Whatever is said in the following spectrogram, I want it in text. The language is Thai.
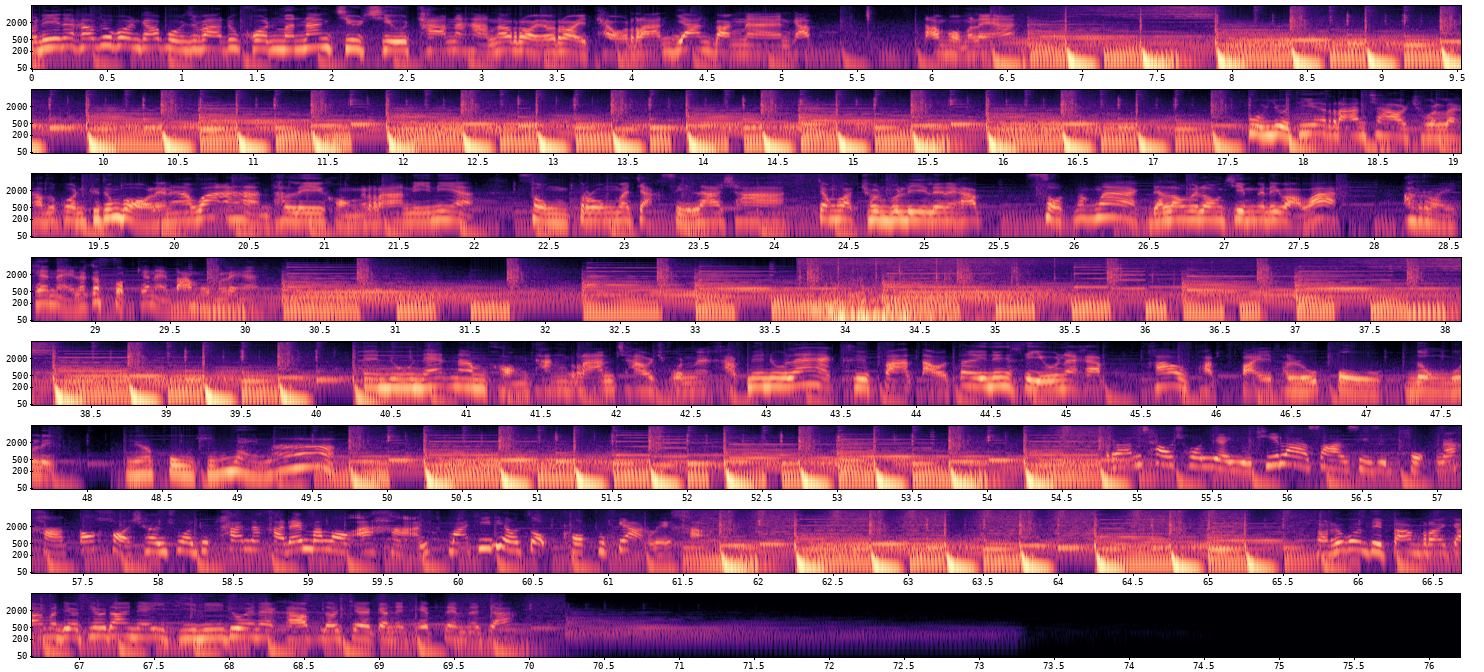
วันนี้นะครับทุกคนครับผมจะพาทุกคนมานั่งชิลๆทานอาหารอร่อยๆแถวร้านย่านบางนานครับ ตามผมมาเลยฮะผมอยู่ที่ร้านชาวชนแล้วครับทุกคนคือต้องบอกเลยนะฮะว่าอาหารทะเลของร้านนี้เนี่ยส่งตรงมาจากศรีราชา จังหวัดชนบุรีเลยนะครับ สดมากๆ เดี๋ยวเราไปลองชิมกันดีกว่าว่า อร่อยแค่ไหนแล้วก็สดแค่ไหนตามผมมาเลยฮะเมนูแนะนำของทางร้านชาวชนนะครับ เมนูแรกคือปลาเต่าเต้ยนึ่งซีอิ๊วนะครับข้าวผัดไฟทะลุปู ดงบุริเนื้อปูชิ้นใหญ่มาก นเนี่ยอยู่ที่ลาซาน 46 นะคะ ก็ขอเชิญชวนทุกท่านนะคะ ได้มาลองอาหารมาที่เดียวจบครบทุกอย่างเลยค่ะฝากทุกคนติดตามรายการมาเดียวเที่ยวได้ใน EP นี้ด้วยนะครับ แล้วเจอกันในเทปเต็มนะจ๊ะ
